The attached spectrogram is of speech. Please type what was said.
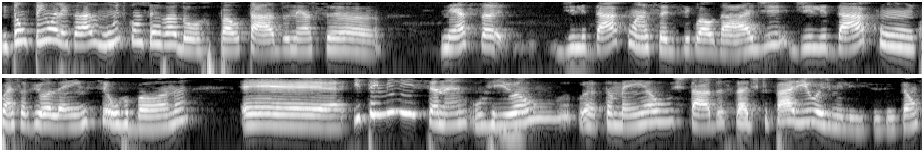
Então tem um eleitorado muito conservador, pautado nessa, nessa de lidar com essa desigualdade, de lidar com, com essa violência urbana, é, e tem milícia, né? O Rio é é- também é o estado, a cidade que pariu as milícias. Então,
